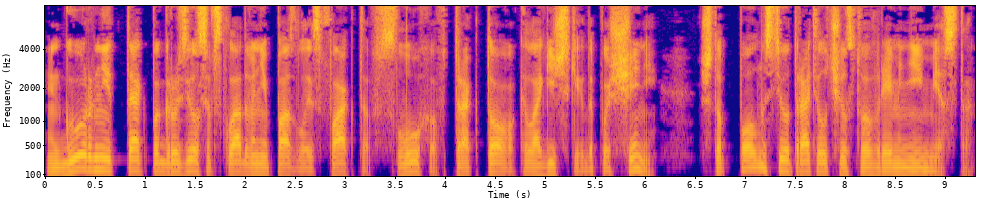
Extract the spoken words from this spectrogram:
Гурни так погрузился в складывание пазла из фактов, слухов, трактовок и логических допущений, что полностью утратил чувство времени и места.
